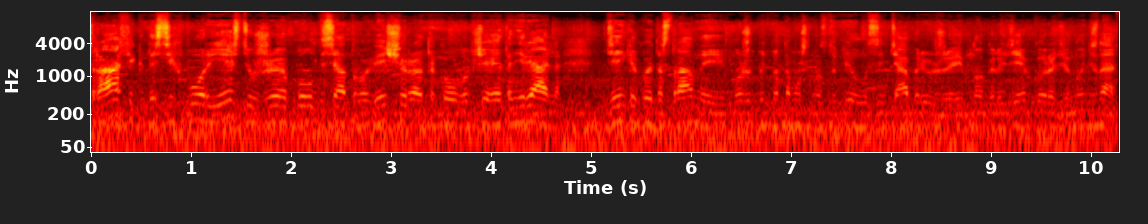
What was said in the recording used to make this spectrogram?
Трафик до сих пор есть, уже полдесятого вечера, такого вообще, это нереально. День какой-то странный, может быть потому что наступил сентябрь уже и много людей в городе, ну не знаю.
